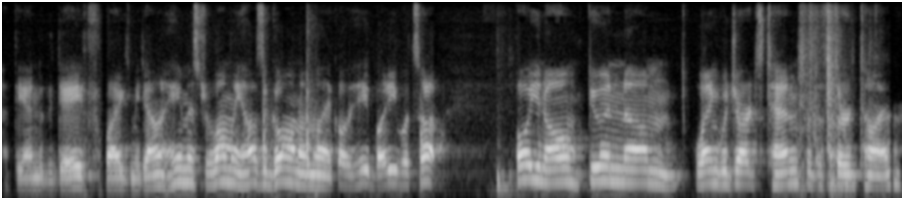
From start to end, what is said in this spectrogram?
At the end of the day, flags me down. Hey, Mr. Lumley, how's it going? I'm like, oh, hey, buddy, what's up? Oh, you know, doing um, language arts 10 for the third time.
